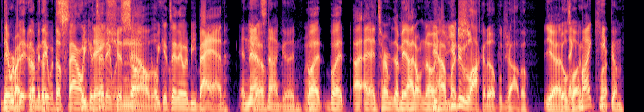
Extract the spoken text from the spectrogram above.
They were. Right, they- I mean, they would. the s- we could say they would foundation suck. now, the- we could say they would be bad. And that's know? not good. But but I, I- in terms, I mean, I don't know You, how you much. You do lock it up with Java. though. Yeah. Feels That like. might keep Right. him.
